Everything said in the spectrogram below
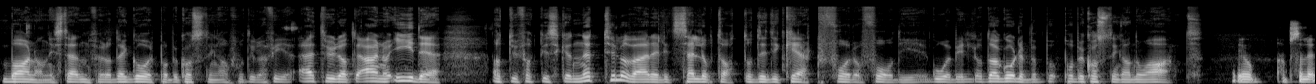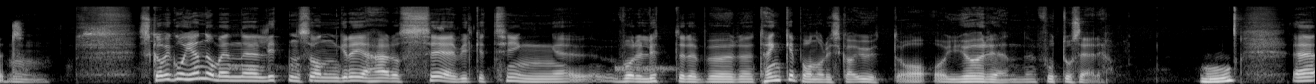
barna istedenfor, og det går på bekostning av fotografiet. Jeg tror at det er noe i det at du faktisk er nødt til å være litt selvopptatt og dedikert for å få de gode bildene. Og da går det på bekostning av noe annet. Jo, absolut. Skal vi gå gjennom en eh, liten sånn greie her og se hvilke ting eh, våre lyttere bør eh, tenke på når de skal ut og, og gjøre en fotoserie? Mm. Eh,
